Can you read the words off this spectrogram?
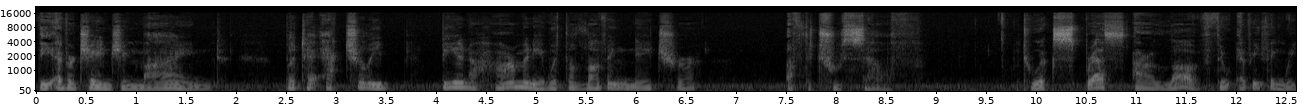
the ever changing mind, but to actually be in harmony with the loving nature of the true self. To express our love through everything we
